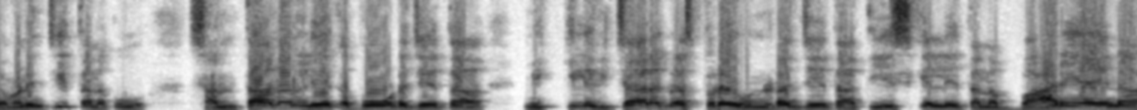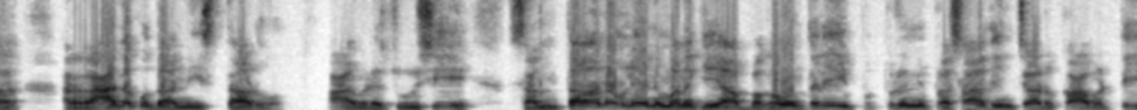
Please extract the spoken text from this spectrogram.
గమనించి తనకు సంతానం లేకపోవట చేత మిక్కిలి విచారగ్రస్తుడై ఉండటం చేత తీసుకెళ్ళి తన భార్య అయిన రాధకు దాన్ని ఇస్తాడు. ఆవిడ చూసి సంతానం లేని మనకి ఆ భగవంతుడి పుత్రుని ప్రసాదించాడు కాబట్టి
